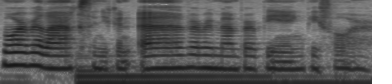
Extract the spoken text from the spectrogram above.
more relaxed than you can ever remember being before.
